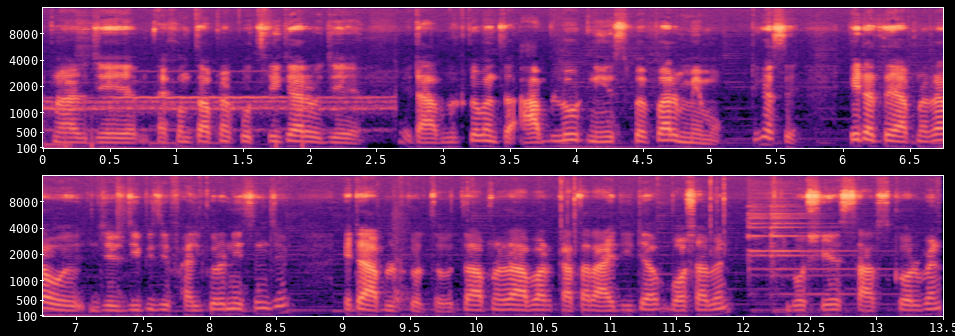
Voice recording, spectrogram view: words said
আপনার যে, এখন তো আপনার পত্রিকার ওই যে এটা আপলোড করবেন, তো আপলোড নিউজ পেপার মেমো ঠিক আছে? এটাতে আপনারা ওই যে জিপিজি ফাইল করে নিয়েছেন যে, এটা আপলোড করতে হবে। তো আপনারা আবার কাতার আইডিটা বসাবেন, বসিয়ে সার্চ করবেন।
